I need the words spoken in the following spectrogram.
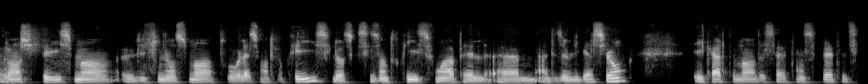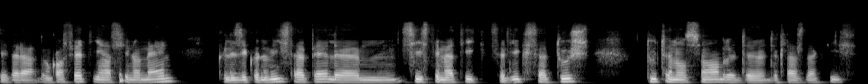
renchérissement euh, du financement pour les entreprises lorsque ces entreprises font appel euh, à des obligations, écartement de certains spreads, etc. Donc en fait, il y a un phénomène que les économistes appellent euh, systématique, c'est-à-dire que ça touche tout un ensemble de, classes d'actifs.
